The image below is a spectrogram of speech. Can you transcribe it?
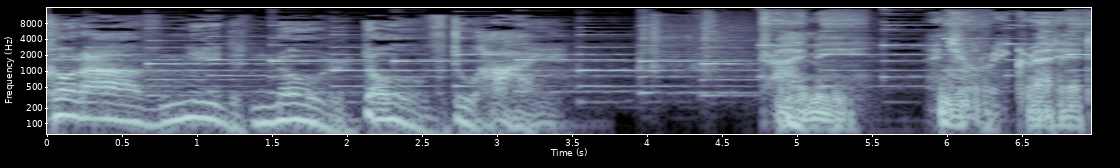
Korav need no dove to high. Try me, and you'll regret it.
